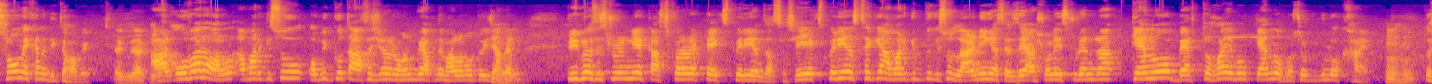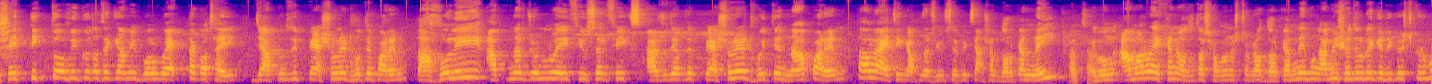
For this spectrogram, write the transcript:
শ্রম এখানে দিতে হবে। আর ওভারঅল আমার কিছু অভিজ্ঞতা আছে সেটা রোহন ভাই আপনি ভালো মতোই জানেন। প্রিভিয়াস স্টুডেন্ট নিয়ে কাজ করার একটা এক্সপিরিয়েন্স আছে। সেই এক্সপিরিয়েন্স থেকে আমার কিন্তু কিছু লার্নিং আছে যে আসলে স্টুডেন্টরা কেন ব্যর্থ হয় এবং কেন হোঁচটগুলো খায়। তো সেই তিক্ত অভিজ্ঞতা থেকে আমি বলব একটা কথাই যে আপনি যদি প্যাশনেট হতে পারেন তাহলেই আপনার জন্য এই ফিউচার ফিক্স আর যদি আপনি প্যাশনেট হইতে না পারেন তাহলে আই থিঙ্ক আপনার ফিউচার ফিক্স আসার দরকার নেই। আচ্ছা। এবং আমারও এখানে অযথা সময় নষ্ট করার দরকার নেই। এবং আমি সদুল ভাইকে রিকোয়েস্ট করব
